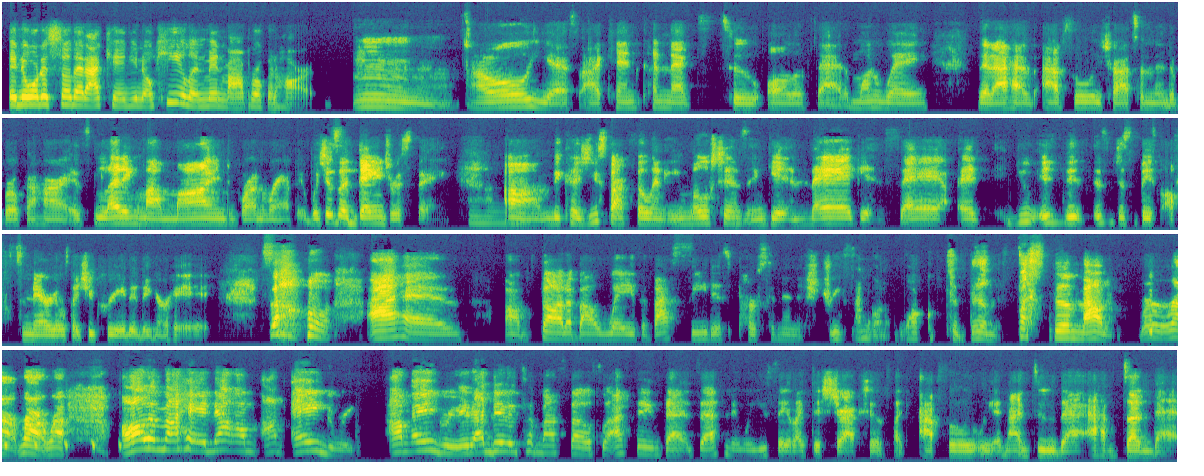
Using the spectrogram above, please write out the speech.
in order so that I can, you know, heal and mend my broken heart. Mm. Oh, yes, I can connect to all of that. One way that I have absolutely tried to mend a broken heart is letting my mind run rampant, which is a dangerous thing. Mm-hmm. Um, because you start feeling emotions and getting mad, getting sad, and you it, it's just based off of scenarios that you created in your head. So I have um, thought about ways if I see this person in the streets, I'm gonna walk up to them and fuss them out and rah, rah, rah, rah. all in my head. Now I'm I'm angry. I'm angry, and I did it to myself. So I think that definitely when you say like distractions, like absolutely, and I do that. I have done that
